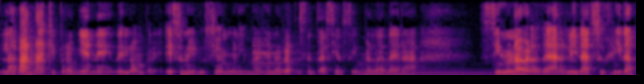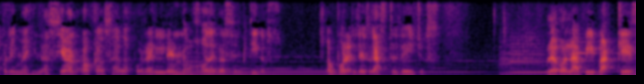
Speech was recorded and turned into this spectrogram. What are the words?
La vana que proviene del hombre es una ilusión, una imagen o representación sin verdadera sin una verdadera realidad sugerida por la imaginación o causada por el enojo de los sentidos o por el desgaste de ellos. Luego la viva, que es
